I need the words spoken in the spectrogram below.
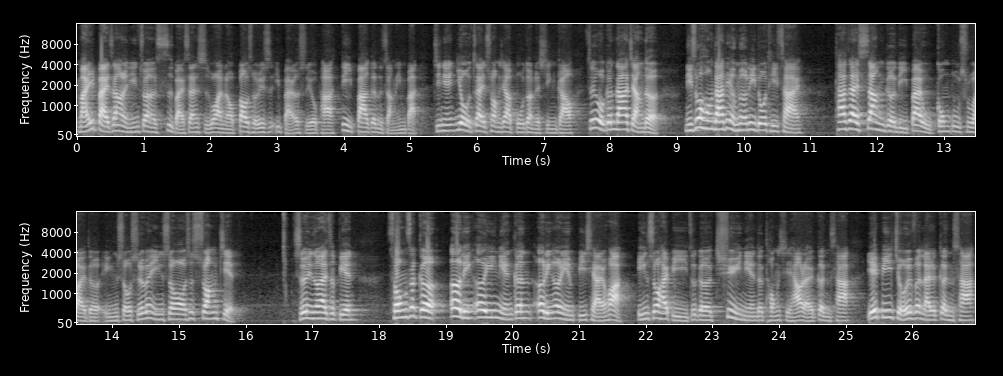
买一百张人已经赚了四百三十万哦，报酬率是一百二十六趴，第八根的涨停板，今天又再创下波段的新高。这是我跟大家讲的，你说宏达电有没有利多题材？它在上个礼拜五公布出来的营收，十月份营收是双减。所以你说在这边，从这个二零二一年跟二零二年比起来的话，营收还比这个去年的同期还要来的更差，也比九月份来的更差。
